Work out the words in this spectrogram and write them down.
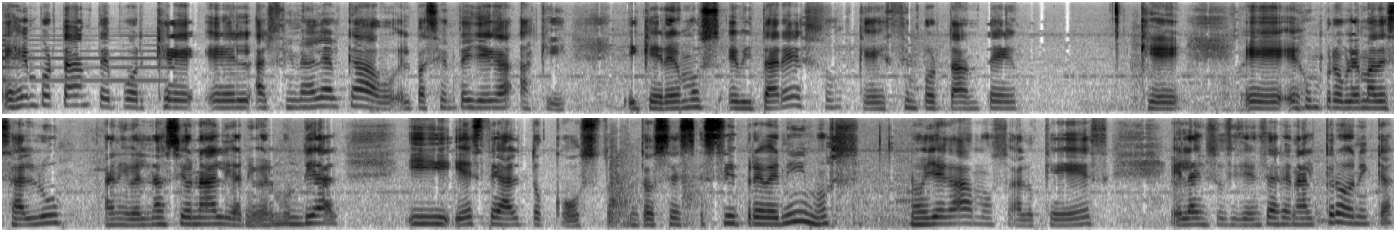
Es importante porque el- al final y al cabo el paciente llega aquí y queremos evitar eso, que es importante que eh, es un problema de salud a nivel nacional y a nivel mundial y este alto costo. Entonces, si prevenimos, no llegamos a lo que es eh, la insuficiencia renal crónica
